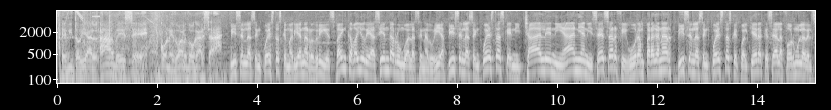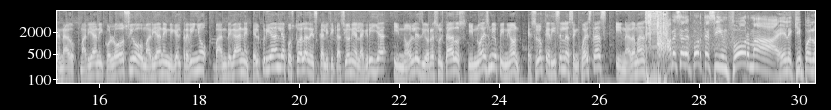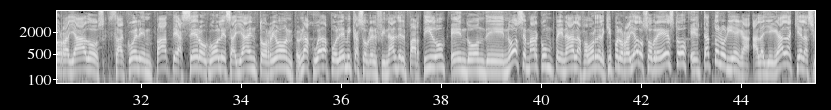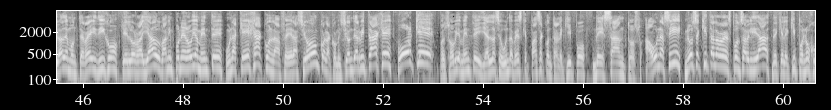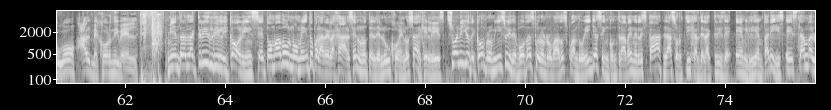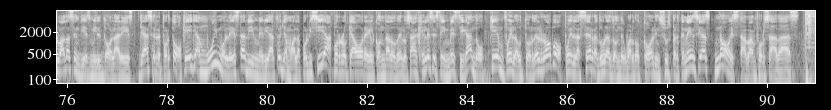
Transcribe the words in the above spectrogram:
Editorial ABC con Eduardo Garza. Dicen las encuestas que Mariana Rodríguez va en caballo de Hacienda rumbo a la senaduría. Dicen las encuestas que ni Chale, ni Ania, ni César figuran para ganar. Dicen las encuestas que cualquiera que sea la fórmula del Senado, Mariana y Colosio o Mariana y Miguel Treviño van de gane. El PRIAN le apostó a la descalificación y a la grilla y no les dio resultados. Y no es mi opinión, es lo que dicen las encuestas y nada más. ABC Deportes informa. El equipo de los Rayados sacó el empate a cero goles allá en Torreón. Una jugada polémica sobre el final del partido en donde no se marca un penal a favor del equipo de los Rayados. Sobre esto, el Tato Noriega a la llegada aquí a la ciudad de Monterrey dijo que los Rayados van a imponer obviamente una queja con la federación, con la comisión de arbitraje, porque pues obviamente ya es la segunda vez que pasa contra el equipo de Santos. Aún así, no se quita la responsabilidad que el equipo no jugó al mejor nivel. Mientras la actriz Lily Collins se tomaba un momento para relajarse en un hotel de lujo en Los Ángeles, su anillo de compromiso y de bodas fueron robados cuando ella se encontraba en el spa. Las sortijas de la actriz de Emily en París están valuadas en 10 mil dólares. Ya se reportó que ella muy molesta de inmediato llamó a la policía, por lo que ahora el condado de Los Ángeles está investigando quién fue el autor del robo, pues las cerraduras donde guardó Collins sus pertenencias no estaban forzadas.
